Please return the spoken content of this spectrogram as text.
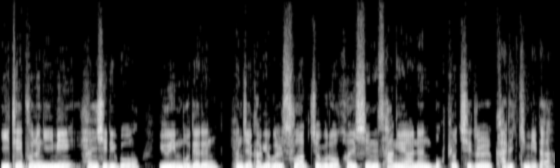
ETF는 이미 현실이고 유인 모델은 현재 가격을 수학적으로 훨씬 상회하는 목표치를 가리킵니다.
